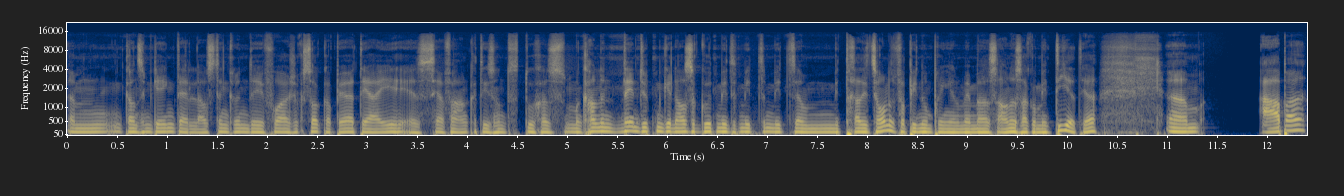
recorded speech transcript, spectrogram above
Ähm, ganz im Gegenteil, aus den Gründen, die ich vorher schon gesagt habe, ja, der eh sehr verankert ist und durchaus, man kann den Typen genauso gut mit, mit, mit, ähm, mit Tradition in Verbindung bringen, wenn man es anders argumentiert. Ja? Ähm, aber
